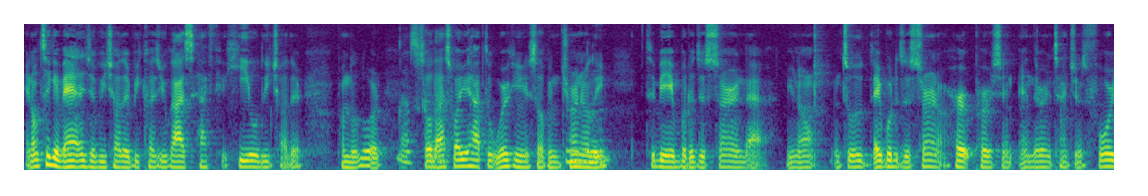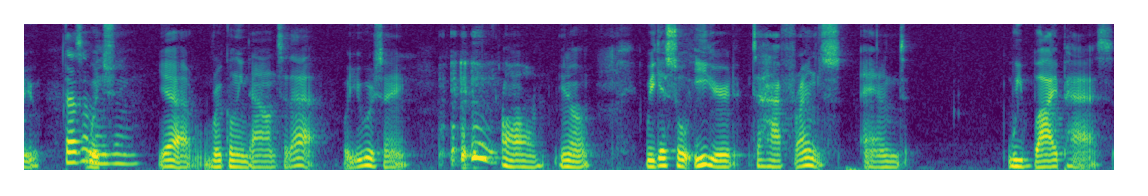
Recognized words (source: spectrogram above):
and don't take advantage of each other because you guys have healed each other from the lord That's so good. that's why you have to work in yourself internally to be able to discern that you know and to able to discern a hurt person and their intentions for you That's Which- amazing. yeah, rippling down to that, what you were saying. um, you know, we get so eager to have friends and we bypass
